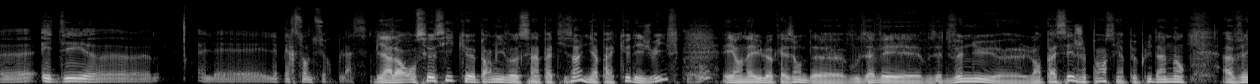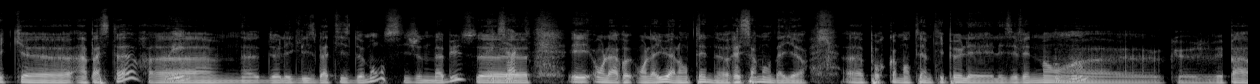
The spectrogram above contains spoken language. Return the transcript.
euh, aider euh, les, personnes sur place. Bien, alors on sait aussi que parmi vos sympathisants, il n'y a pas que des juifs, mhm. et on a eu l'occasion de, vous avez, vous êtes venu euh, l'an passé, je pense, il y a un peu plus d'un an, avec euh, un pasteur euh, de l'église baptiste de Mons, si je ne m'abuse, et on l'a, on l'a eu à l'antenne récemment d'ailleurs, pour commenter un petit peu les, les événements mhm. que je ne vais pas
